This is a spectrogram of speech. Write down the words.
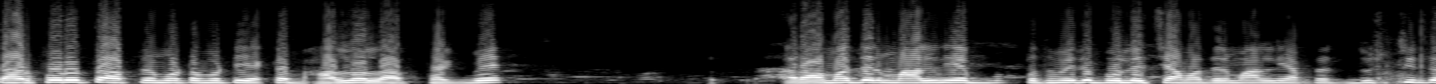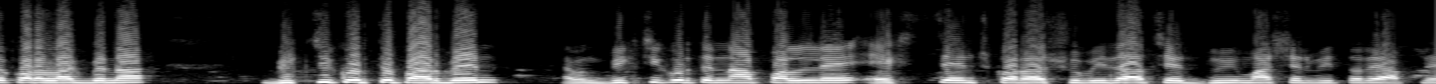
তারপরও তো আপনার মোটামুটি একটা ভালো লাভ থাকবে। আর আমাদের মাল নিয়ে প্রথমে তো বলেছি, আমাদের মাল নিয়ে আপনার দুশ্চিন্তা করা লাগবে না। বিক্রি করতে পারবেন। এবং বিক্রি করতে না পারলে এক্সচেঞ্জ করার সুবিধা আছে। দুই মাসের ভিতরে আপনি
